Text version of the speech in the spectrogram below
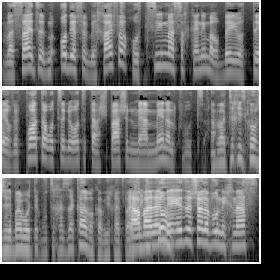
ועשה את זה מאוד יפה בחיפה, הוציא מהשחקנים הרבה יותר, ופה אתה רוצה לראות את ההשפעה של מאמן על קבוצה. אבל צריך לזכור שלבלבול הייתה קבוצה חזקה במכבי חיפה. אבל. באיזה שלב הוא נכנס?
